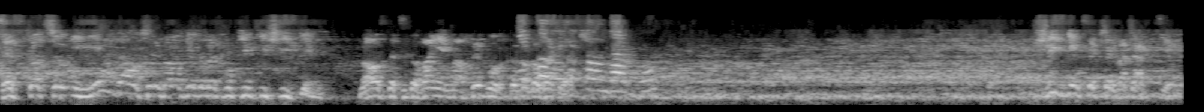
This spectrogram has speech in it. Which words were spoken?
Przeskoczył i nie udało się rywalowi odebrać mu piłki ślizgiem. No, zdecydowanie ma wybór, do Jak kogo zagrać. Ślizgiem chce przerwać akcję.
